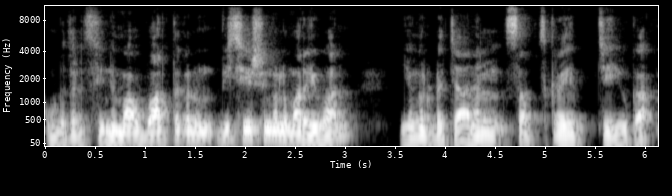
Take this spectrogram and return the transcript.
കൂടുതൽ സിനിമ വാർത്തകളും വിശേഷങ്ങളും അറിയുവാൻ ഞങ്ങളുടെ ചാനൽ സബ്സ്ക്രൈബ് ചെയ്യുക.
